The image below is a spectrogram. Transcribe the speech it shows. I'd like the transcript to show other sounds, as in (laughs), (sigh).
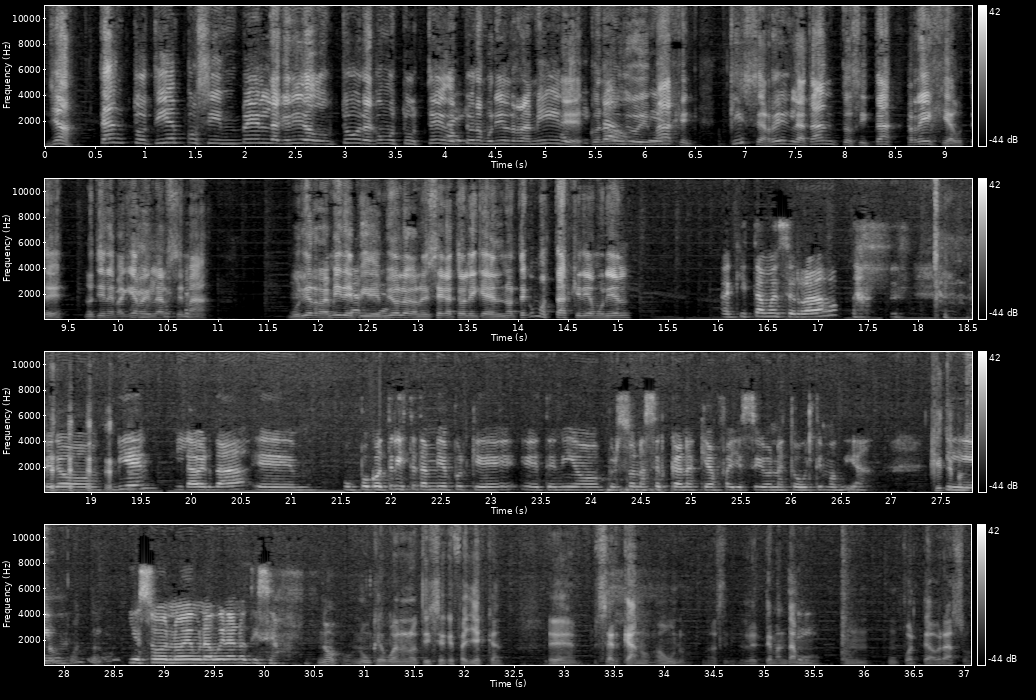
Ya, tanto tiempo sin verla, querida doctora. ¿Cómo está usted, doctora Muriel Ramírez? Con audio e imagen. ¿Qué se arregla tanto si está regia usted? No tiene para qué arreglarse (laughs) más. Muriel Ramírez, epidemióloga de la Universidad Católica del Norte. ¿Cómo estás, querida Muriel? Aquí estamos encerrados, (laughs) pero bien, la verdad, eh, un poco triste también porque he tenido personas cercanas que han fallecido en estos últimos días. ¿Qué te pasó? Y eso no es una buena noticia. (laughs) No, pues nunca es buena noticia que fallezcan eh, cercanos a uno. te mandamos un, fuerte abrazo.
